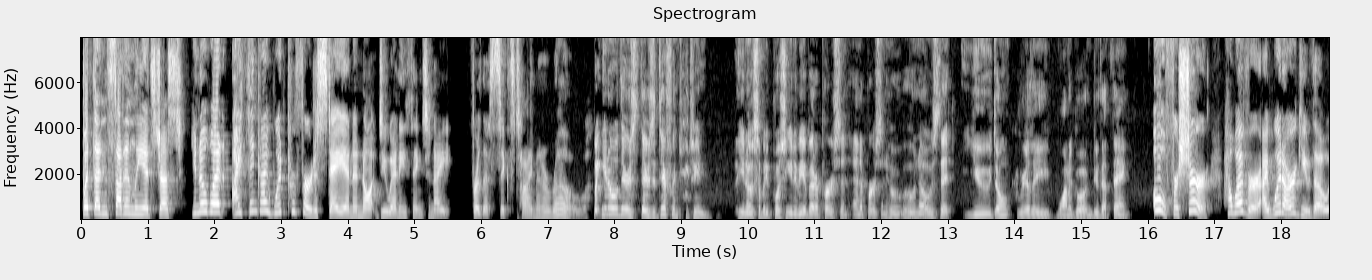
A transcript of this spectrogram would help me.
But then suddenly it's just you know what? I think i would prefer to stay in and not do anything tonight for the sixth time in a row. But you know, there's there's a difference between you know somebody pushing you to be a better person and a person who who knows that you don't really want to go out and do that thing. Oh, for sure. However, I would argue, though,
